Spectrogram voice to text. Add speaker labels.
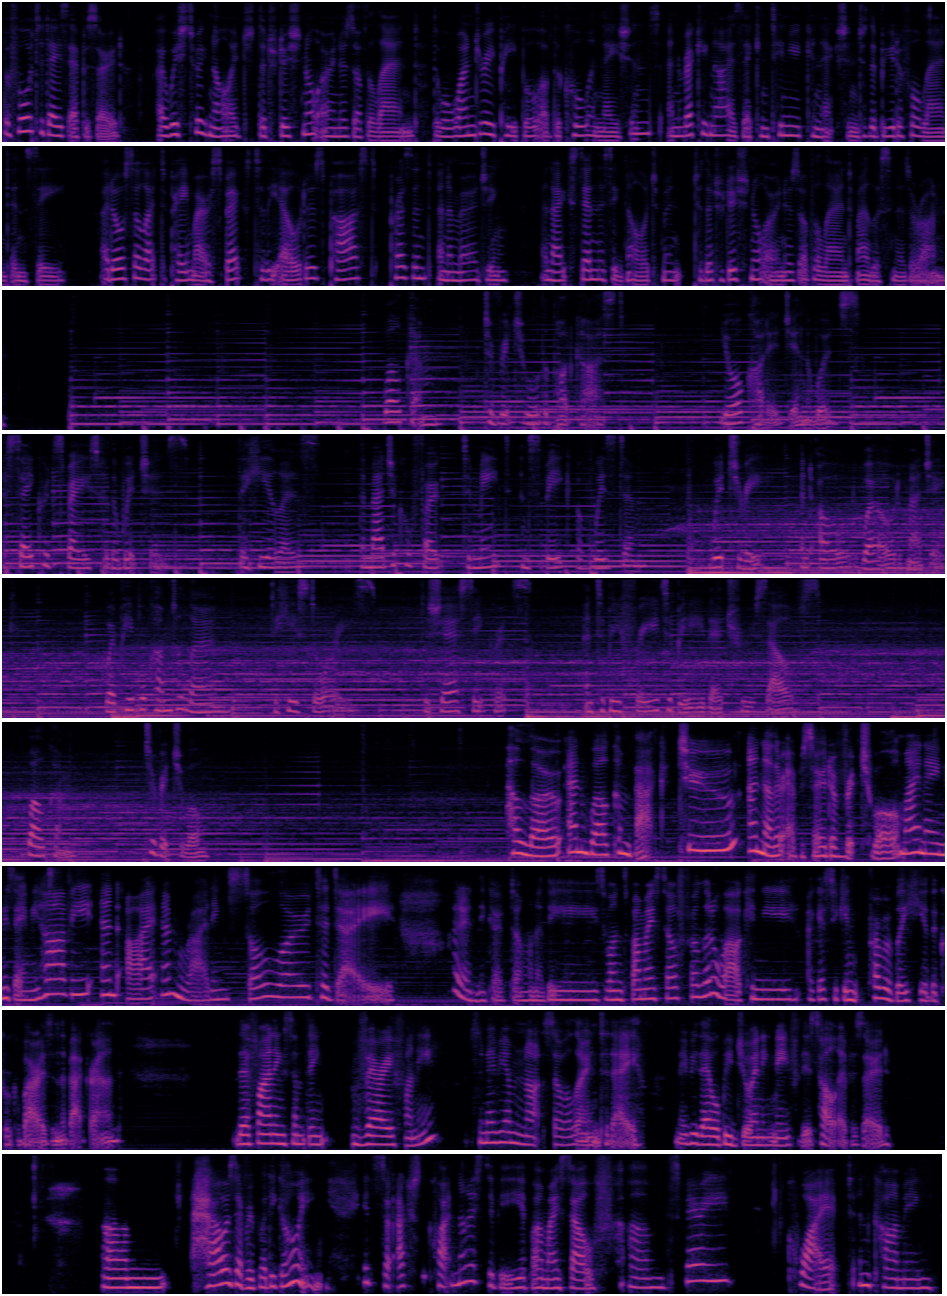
Speaker 1: Before today's episode, I wish to acknowledge the traditional owners of the land, the Wurundjeri people of the Kulin Nations, and recognise their continued connection to the beautiful land and sea. I'd also like to pay my respects to the elders past, present, and emerging, and I extend this acknowledgement to the traditional owners of the land my listeners are on. Welcome to Ritual the Podcast, your cottage in the woods, a sacred space for the witches, the healers, the magical folk to meet and speak of wisdom, witchery, and old world magic, where people come to learn, to hear stories, to share secrets, and to be free to be their true selves. Welcome to Ritual. Hello, and welcome back to another episode of Ritual. My name is Amy Harvey, and I am riding solo today. I don't think I've done one of these ones by myself for a little while. Can you? I guess you can probably hear the kookaburras in the background. They're finding something very funny. So maybe I'm not so alone today. Maybe they will be joining me for this whole episode. Um, how is everybody going? It's actually quite nice to be here by myself. Um, it's very quiet and calming.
